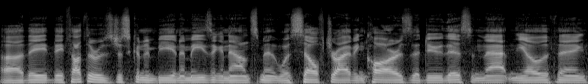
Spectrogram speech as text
uh, they they thought there was just going to be an amazing announcement with self driving cars that do this and that and the other thing,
